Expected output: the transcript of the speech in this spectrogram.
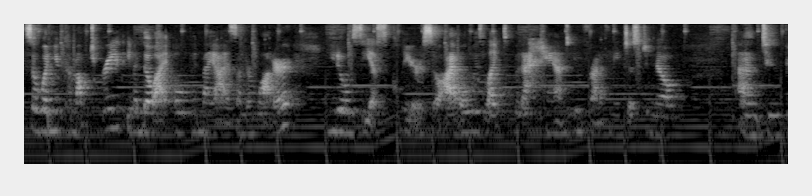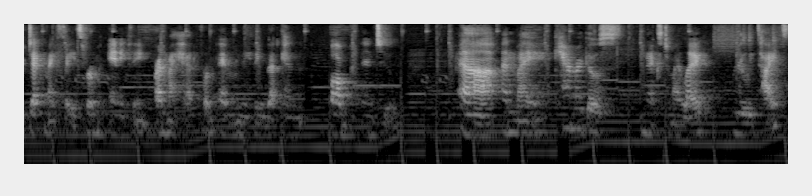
So when you come up to breathe, even though I open my eyes underwater, you don't see as clear. So I always like to put a hand in front of me just to know and to protect my face from anything and my head from anything that can bump into. Uh, and my camera goes next to my leg really tight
